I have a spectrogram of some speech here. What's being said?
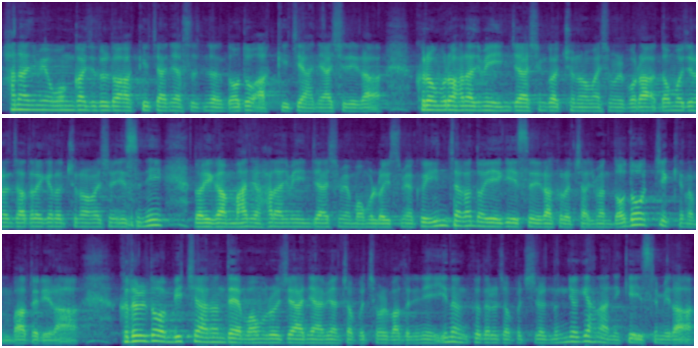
하나님의 원가지들도 아끼지 아니하시니 너도 아끼지 아니하시리라. 그러므로 하나님의 인자하심과 준엄하심을 보라. 넘어지는 자들에게는 준엄하심이 있으니 너희가 만일 하나님의 인자하심에 머물러 있으면 그 인자가 너희에게 있으리라. 너희가 그렇지 않으면 너도 찍히는 바들이라. 그들도 믿지 않은데 머무르지 아니하면 접붙임을 받으리니 이는 그들을 접붙일 능력이 하나님께 있습니다.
